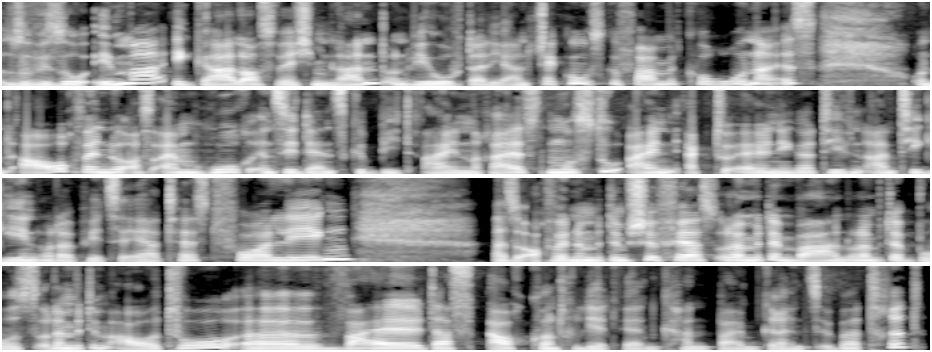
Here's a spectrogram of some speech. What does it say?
sowieso immer, egal aus welchem Land und wie hoch da die Ansteckungsgefahr mit Corona ist. Und auch wenn du aus einem Hochinzidenzgebiet einreist, musst du einen aktuell negativen Antigen- oder PCR-Test vorlegen. Also auch wenn du mit dem Schiff fährst oder mit dem Bahn oder mit dem Bus oder mit dem Auto, äh, weil das auch kontrolliert werden kann beim Grenzübertritt.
